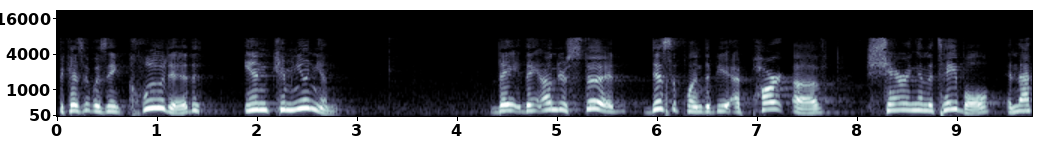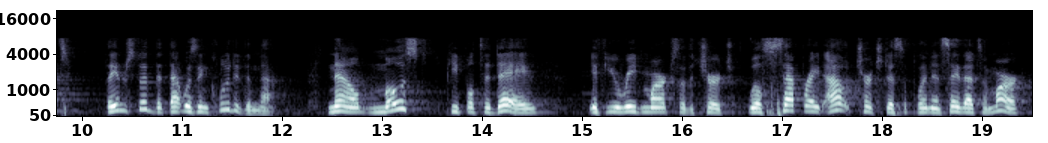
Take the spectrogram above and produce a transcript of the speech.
Because it was included in communion. They, they understood discipline to be a part of sharing in the table, and that's, they understood that that was included in that. Now, most people today, if you read marks of the church, will separate out church discipline and say that's a mark,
